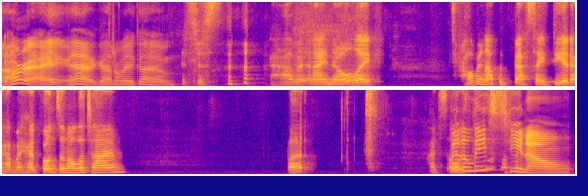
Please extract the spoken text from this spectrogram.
All right. Yeah, I gotta wake up. It's just a habit, and I know like it's probably not the best idea to have my headphones in all the time, but But at least, you know,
